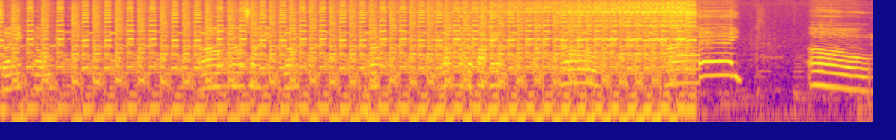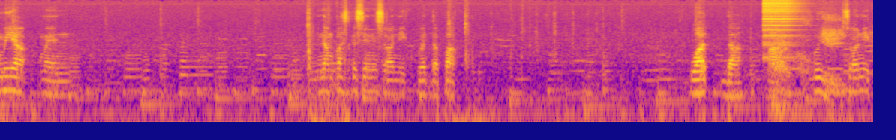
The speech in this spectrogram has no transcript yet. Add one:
Sonic, no. Oh, no, Sonic, don't. Run. Run, motherfucker. No. Hey! Oh, umiyak, man. Inampas kasi ni Sonic. What the fuck? What the fuck? Uy, Sonic.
